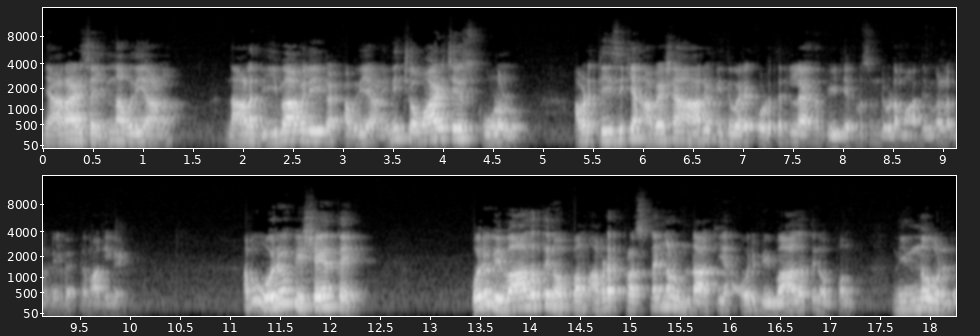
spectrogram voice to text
ഞായറാഴ്ച ഇന്ന് അവധിയാണ്. നാളെ ദീപാവലി അവധിയാണ്. ഇനി ചൊവ്വാഴ്ചയെ സ്കൂളുള്ളൂ. അവിടെ ടി സിക്ക് അപേക്ഷ ആരും ഇതുവരെ കൊടുത്തിട്ടില്ല എന്ന് പി ടി എ പ്രസിഡന്റ് ഇവിടെ മാധ്യമങ്ങളുടെ മുന്നിൽ വ്യക്തമാക്കി കഴിഞ്ഞു. അപ്പോൾ ഒരു വിഷയത്തെ ഒരു വിഭാഗത്തിനൊപ്പം അവിടെ പ്രശ്നങ്ങൾ ഉണ്ടാക്കിയ ഒരു വിഭാഗത്തിനൊപ്പം നിന്നുകൊണ്ട്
